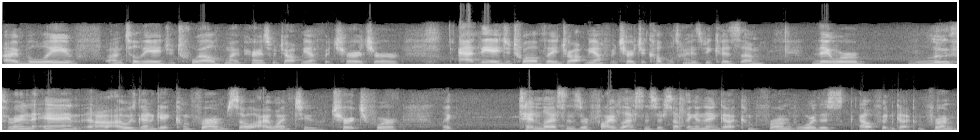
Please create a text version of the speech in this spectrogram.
I believe until the age of 12 my parents would drop me off at church or at the age of 12 they dropped me off at church a couple times because um, they were Lutheran and uh, I was going to get confirmed so I went to church for like 10 lessons or 5 lessons or something and then got confirmed wore this outfit and got confirmed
